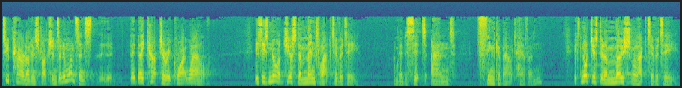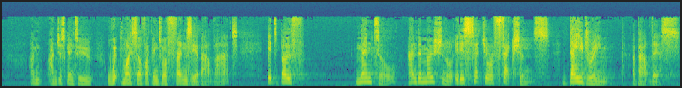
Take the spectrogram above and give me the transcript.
two parallel instructions, and in one sense, they, they capture it quite well. This is not just a mental activity. I'm going to sit and think about heaven. It's not just an emotional activity. I'm, I'm just going to whip myself up into a frenzy about that. It's both mental and emotional. It is set your affections, daydream about this.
